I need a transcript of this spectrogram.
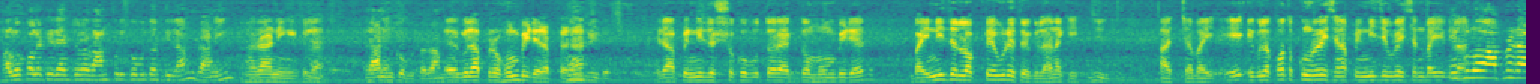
ভালো কোয়ালিটির একজোড়া রামপুরি কবুতর দিলাম রানিং রানিং এগুলা। রানিং কবুতর রামপুরি। এগুলো আপনার হোম বিডের আপনার হ্যাঁ। এটা আপনার নিজস্ব কবুতর একদম হোম বিডের ভাই নিজের লপটে উড়ে তো এগুলা নাকি? জি। আচ্ছা ভাই এগুলা কতক্ষণ উড়েছেন আপনি নিজে উড়েছেন ভাই এগুলো? আপনারা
